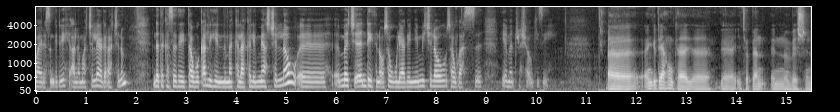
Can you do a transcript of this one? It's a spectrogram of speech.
ቫይረስ እንግዲህ ዓለማችን ላይ ሀገራችንም እንደተከሰተ ይታወቃል። ይህን መከላከል የሚያስችል ነው። መቼ እንዴት ነው ሰው ሊያገኝ የሚችለው? ሰው ጋስ የመድረሻው ጊዜ እንግዲህ አሁን ከ Ethiopian Innovation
